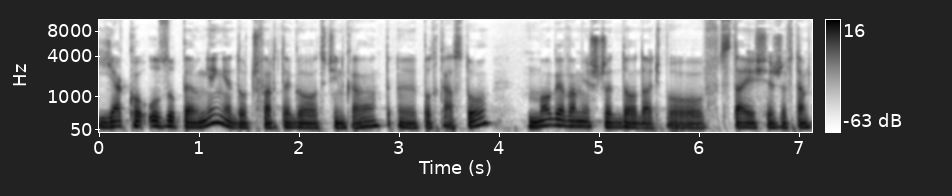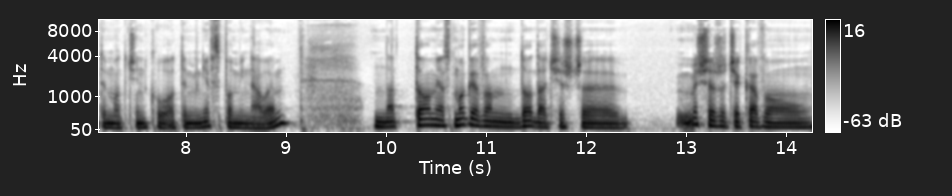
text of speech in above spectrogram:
jako uzupełnienie do czwartego odcinka e, podcastu mogę Wam jeszcze dodać, bo staje się, że w tamtym odcinku o tym nie wspominałem. Natomiast mogę Wam dodać jeszcze myślę, że ciekawą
